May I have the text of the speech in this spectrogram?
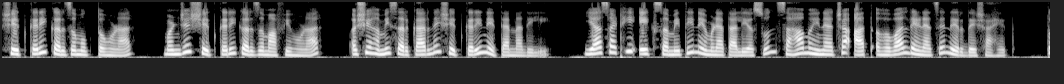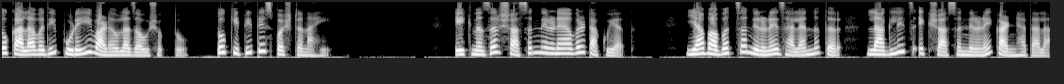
शेतकरी कर्जमुक्त होणार म्हणजेच शेतकरी कर्जमाफी होणार अशी हमी सरकारने शेतकरी नेत्यांना दिली. यासाठी एक समिती नेमण्यात आली असून सहा महिन्याच्या आत अहवाल देण्याचे निर्देश आहेत. तो कालावधी पुढेही वाढवला जाऊ शकतो. तो किती ते स्पष्ट नाही. एक नजर शासन निर्णयावर टाकूयात. याबाबतचा निर्णय झाल्यानंतर लागलीच एक शासन निर्णय काढण्यात आला.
